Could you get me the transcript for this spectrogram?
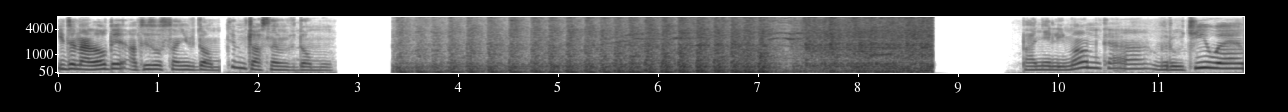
Idę na lody, a ty zostań w domu. Tymczasem w domu. Panie Limonka, wróciłem.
